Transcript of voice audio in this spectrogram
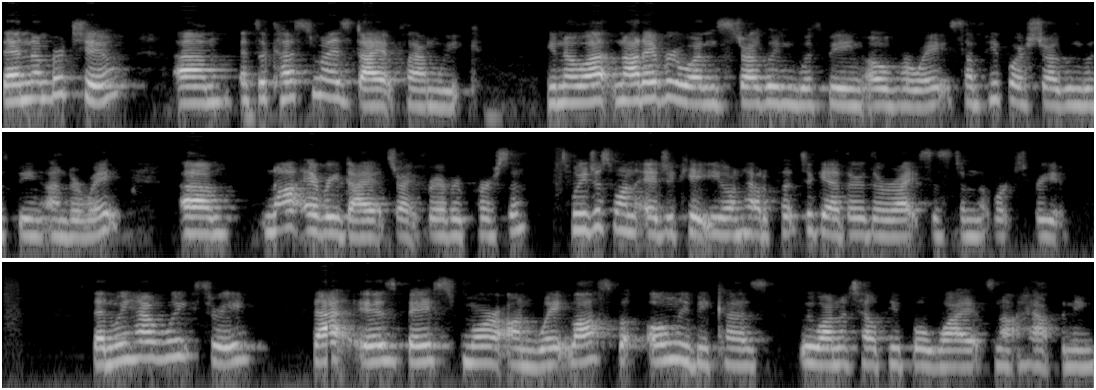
Then, number two, um, it's a customized diet plan week. You know what? Not everyone's struggling with being overweight. Some people are struggling with being underweight. Um, not every diet's right for every person. So we just want to educate you on how to put together the right system that works for you. Then we have week three. That is based more on weight loss, but only because we want to tell people why it's not happening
